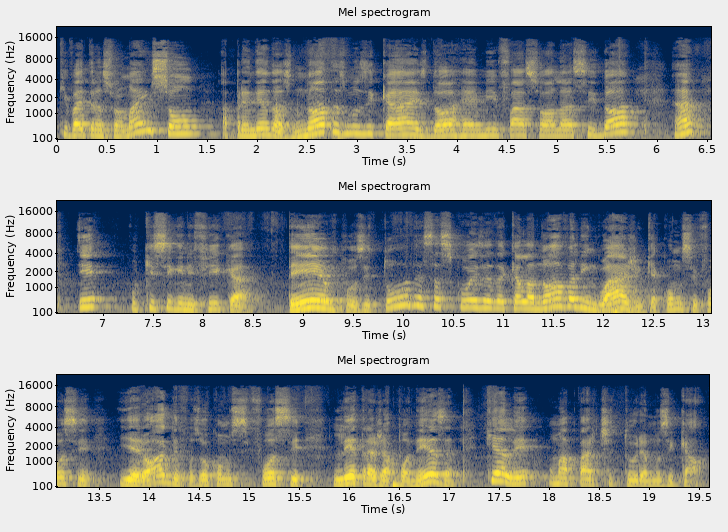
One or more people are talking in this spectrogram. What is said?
que vai transformar em som, aprendendo as notas musicais, dó, ré, mi, fá, sol, lá, si, dó, né? e o que significa tempos e todas essas coisas daquela nova linguagem que é como se fosse hieróglifos ou como se fosse letra japonesa, que é ler uma partitura musical.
